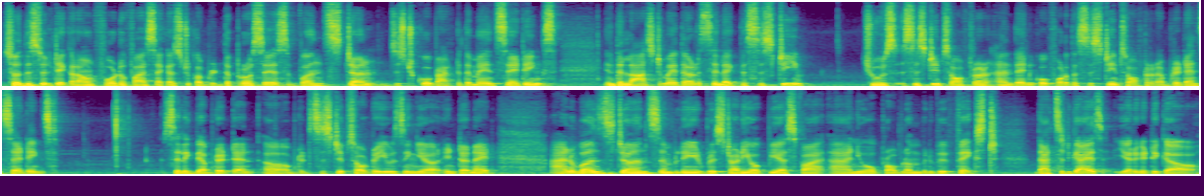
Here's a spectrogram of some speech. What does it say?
So this will take around four to five seconds to complete the process. Once done just go back to the main settings. In the last method select the system choose system software and then go for the system software update and settings. Select the update and uh, update system software using your internet. And once done simply restart your ps5 and your problem will be fixed. That's it guys. You're good to go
